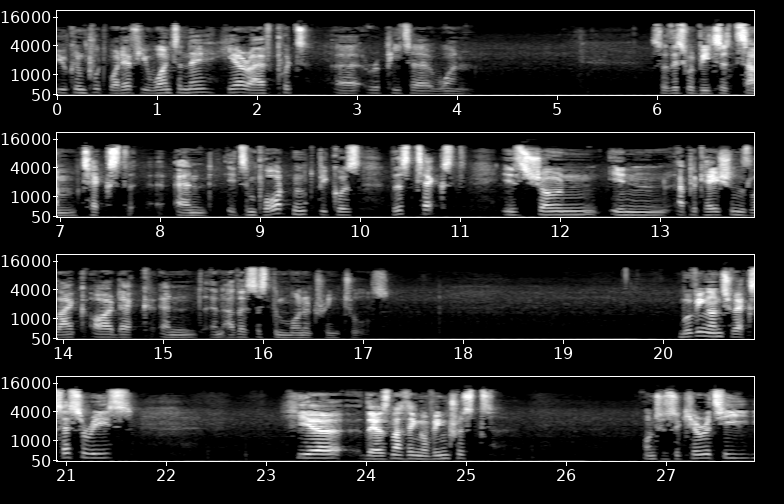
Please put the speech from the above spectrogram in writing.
you can put whatever you want in there. Here I've put uh, repeater 1. So this would be just some text and it's important because this text is shown in applications like RDAC and, and other system monitoring tools. Moving on to accessories. Here there's nothing of interest. Onto security.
